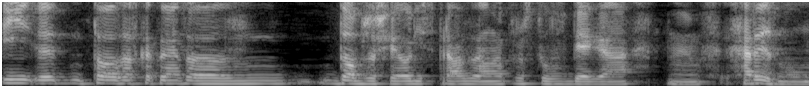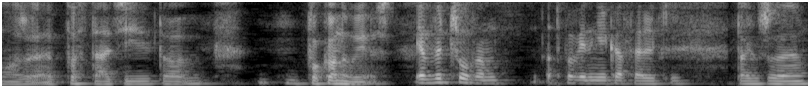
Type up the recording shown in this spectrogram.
I y, to zaskakująco dobrze się Oli sprawdza, ona po prostu wbiega charyzmą może postaci, to pokonujesz. Ja wyczuwam odpowiednie kafelki. Także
